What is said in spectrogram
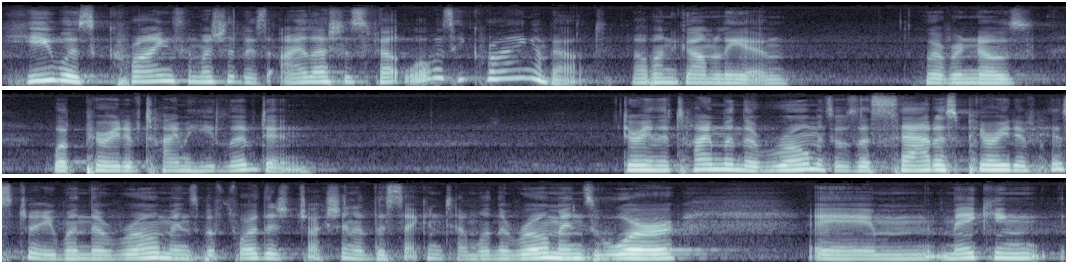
He was crying so much that his eyelashes fell. What was he crying about? Rabban Gamliel, whoever knows what period of time he lived in during the time when the Romans, it was the saddest period of history, when the Romans, before the destruction of the Second Temple, when the Romans were um, making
